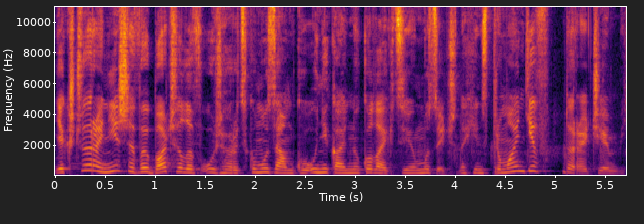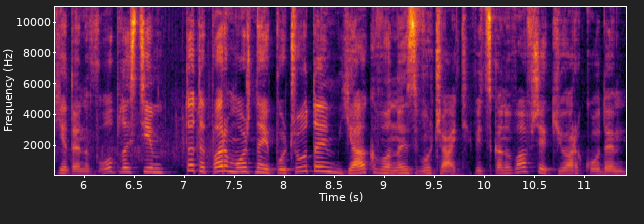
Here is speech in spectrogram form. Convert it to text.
Якщо раніше ви бачили в Ужгородському замку унікальну колекцію музичних інструментів, до речі, єдину в області, то тепер можна і почути, як вони звучать, відсканувавши QR-коди.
